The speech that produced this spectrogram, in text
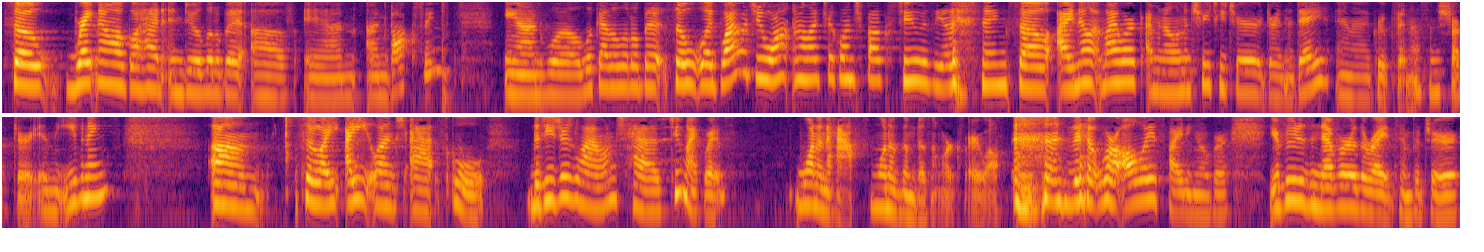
So right now I'll go ahead and do a little bit of an unboxing and we'll look at a little bit. So, like, why would you want an electric lunchbox too? Is the other thing. So, I know at my work, I'm an elementary teacher during the day and a group fitness instructor in the evenings. Um, so I, I eat lunch at school. The teacher's lounge has two microwaves one and a half. One of them doesn't work very well. that we're always fighting over. Your food is never the right temperature.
